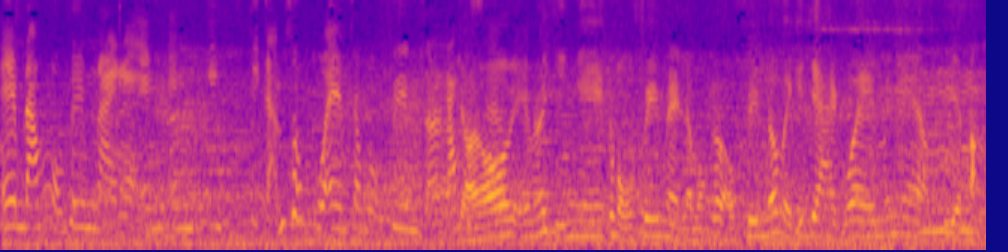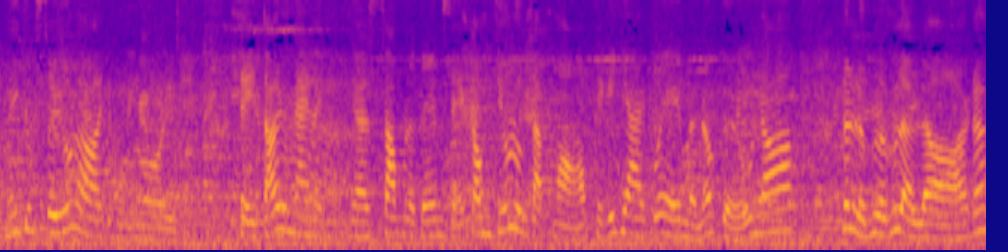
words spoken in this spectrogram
Em đóng bộ phim này là em em cái, cái cảm xúc của em trong bộ phim sẽ đóng Trời sao? ơi, em nói chị nghe cái bộ phim này là một cái bộ phim nói về cái vai của em đó nha. Bây giờ bật miếng chút xíu thôi cho mọi người. Thì tối hôm nay là à, xong là tụi em sẽ công chiếu luôn tập 1 Thì cái vai của em là nó kiểu nó nó lửng lửng lờ lờ đó.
